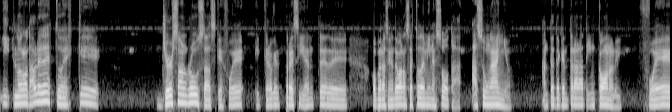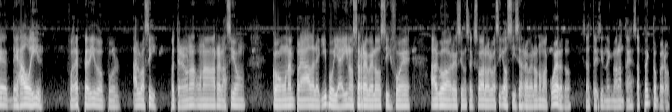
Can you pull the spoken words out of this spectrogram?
y lo notable de esto es que Gerson Rosas, que fue creo que el presidente de operaciones de baloncesto de Minnesota hace un año, antes de que entrara Tim Connolly, fue dejado ir, fue despedido por algo así, por tener una, relación con una empleada del equipo y ahí no se reveló si fue algo de agresión sexual o algo así, o si se reveló, no me acuerdo. Quizás estoy siendo ignorante en ese aspecto, pero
